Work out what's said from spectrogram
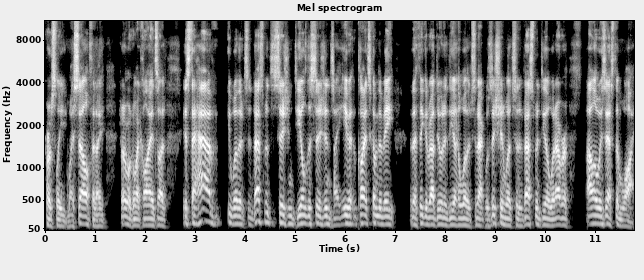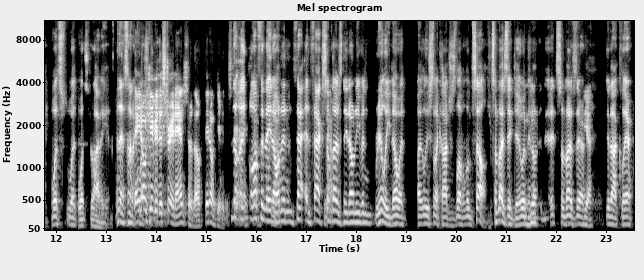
personally myself, and I try to work with my clients on is to have whether it's investment decision, deal decisions. I, even clients come to me, and they're thinking about doing a deal, whether it's an acquisition, whether it's an investment deal, whatever, I'll always ask them why. What's what what's driving it? And that's not. They don't give you the straight answer, though. They don't give you the straight no, answer. Often they don't, and in fact, in fact, sometimes yeah. they don't even really know it, at least on a conscious level themselves. Sometimes they do, and mm-hmm. they don't admit it. Sometimes they're yeah. they're not clear.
